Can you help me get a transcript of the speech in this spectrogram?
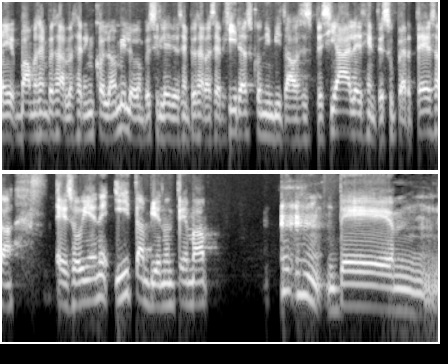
eh, vamos a empezarlo a hacer en Colombia y luego pues, la idea es empezar a hacer giras con invitados especiales, gente súper tesa. Eso viene y también un tema de, mm,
